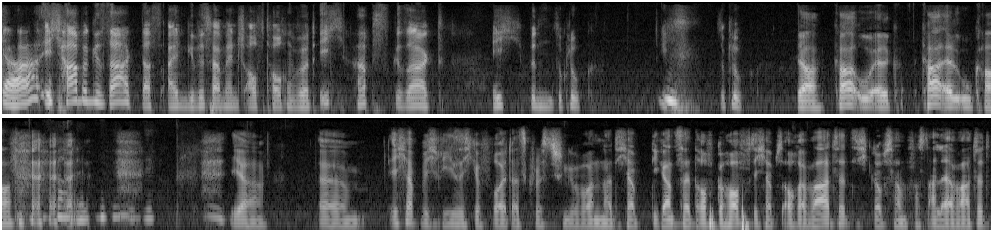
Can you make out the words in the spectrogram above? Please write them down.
Ja, ich habe gesagt, dass ein gewisser Mensch auftauchen wird. Ich hab's gesagt. Ich bin so klug. Ich so klug. Ja, K-U-L-K. K-L-U-K. Ja. Ähm, ich habe mich riesig gefreut, als Christian gewonnen hat. Ich habe die ganze Zeit drauf gehofft. Ich habe es auch erwartet. Ich glaube, es haben fast alle erwartet.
